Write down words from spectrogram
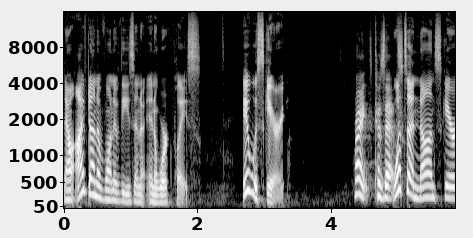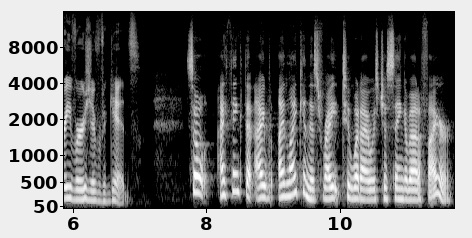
Now i've done of one of these in a, in a workplace. It was scary. Right because that's what's a non-scary version for kids? So i think that i, I liken this right to what i was just saying about a fire.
